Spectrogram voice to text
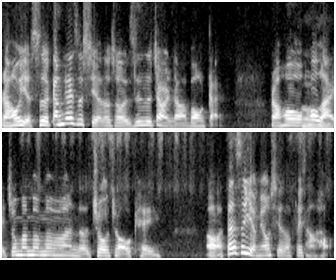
然后也是刚开始写的时候，也是叫人家帮我改，然后后来就慢慢慢慢的就就 OK，呃，但是也没有写的非常好。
